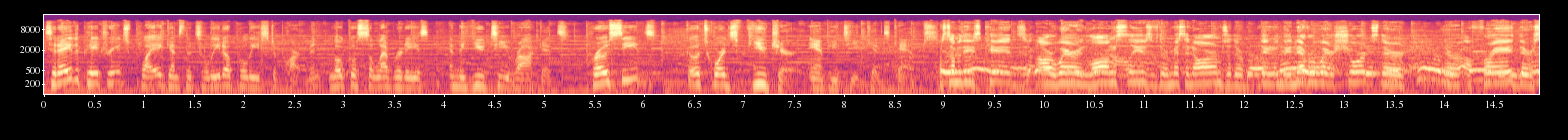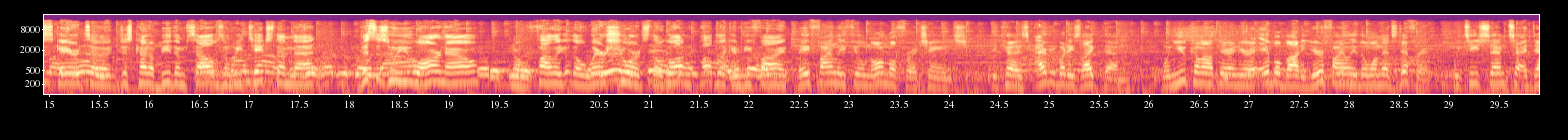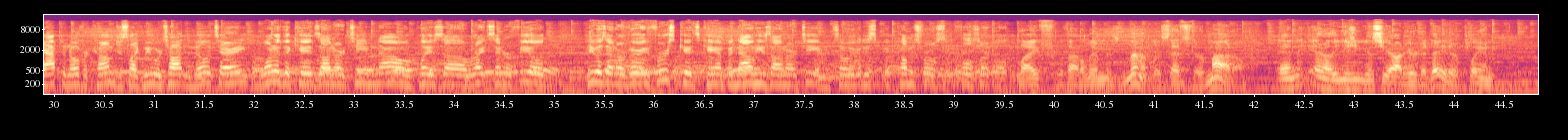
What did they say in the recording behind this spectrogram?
Today, the Patriots play against the Toledo Police Department, local celebrities, and the UT Rockets. Proceeds go towards future amputee kids camps. Some of these kids are wearing long sleeves if they're missing arms, or they, they never wear shorts. They're they're afraid, they're scared to just kind of be themselves, and we teach them that this is who you are now. You know, finally they'll wear shorts, they'll go out in public and be fine. They finally feel normal for a change because everybody's like them when you come out there and you're able body, you're finally the one that's different. We teach them to adapt and overcome, just like we were taught in the military. One of the kids on our team now who plays uh, right center field. He was at our very first kids camp, and now he's on our team. So it just it comes full, full circle. Life without a limb is limitless. That's their motto. And you know, as you can see out here today, they're playing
